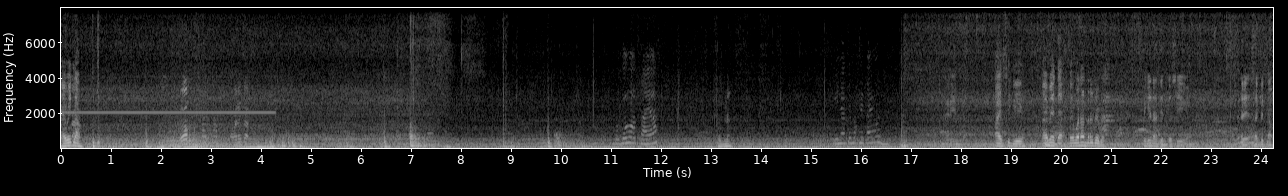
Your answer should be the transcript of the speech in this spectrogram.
Ay, wait lang. Hop! Okay na sir. Magawa tayo? Huwag na. Hindi natin makita yun. Ay, sige. Ay, may, ta- may 100 ba? Bigyan natin to si... Ay, saglit lang.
